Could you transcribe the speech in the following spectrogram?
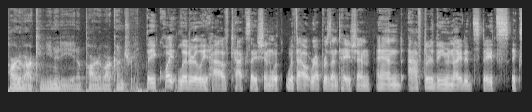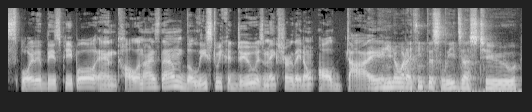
part of our community and a part of our country They quite literally have taxation with, without representation. And after the United States exploited these people and colonized them, the least we could do is make sure they don't all die. And you know what? I think this leads us to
